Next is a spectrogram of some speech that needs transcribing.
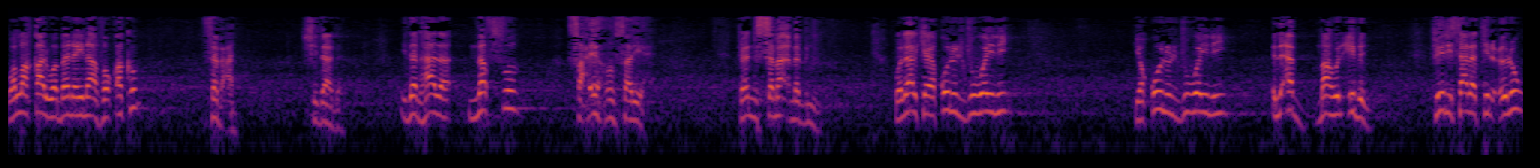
والله قال وبنينا فوقكم سبعا شدادا. إذا هذا نص صحيح صريح فإن السماء مبني. ولذلك يقول الجويني يقول الجويني الأب ما هو الإبن؟ في رسالة العلو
